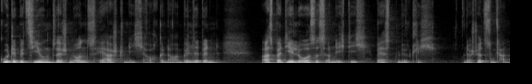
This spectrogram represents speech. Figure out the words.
gute Beziehung zwischen uns herrscht und ich auch genau im Bilde bin, was bei dir los ist und ich dich bestmöglich unterstützen kann.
